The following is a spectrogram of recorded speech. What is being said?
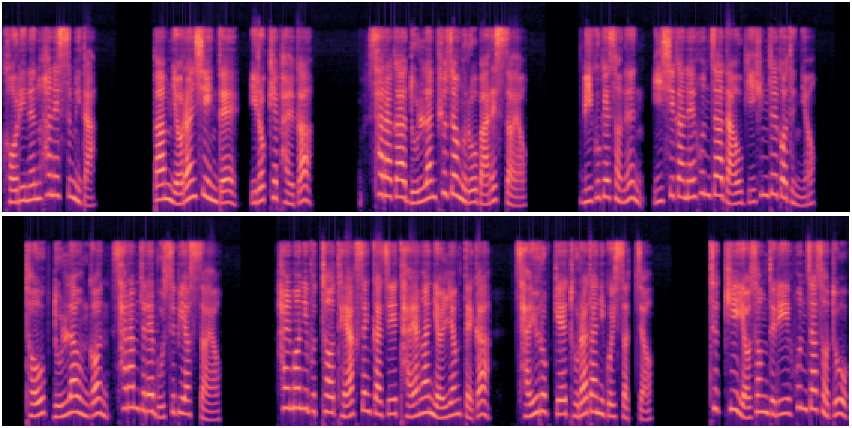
거리는 환했습니다. 밤 11시인데 이렇게 밝아? 사라가 놀란 표정으로 말했어요. 미국에서는 이 시간에 혼자 나오기 힘들거든요. 더욱 놀라운 건 사람들의 모습이었어요. 할머니부터 대학생까지 다양한 연령대가 자유롭게 돌아다니고 있었죠. 특히 여성들이 혼자서도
